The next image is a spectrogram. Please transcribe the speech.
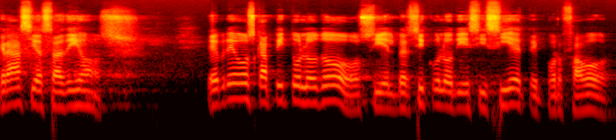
Gracias a Dios. Hebreos capítulo 2 y el versículo 17, por favor.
